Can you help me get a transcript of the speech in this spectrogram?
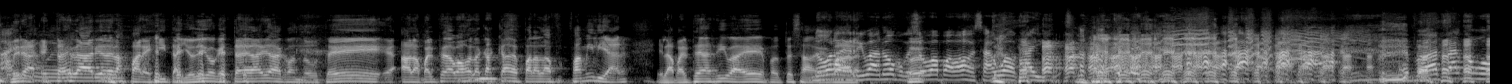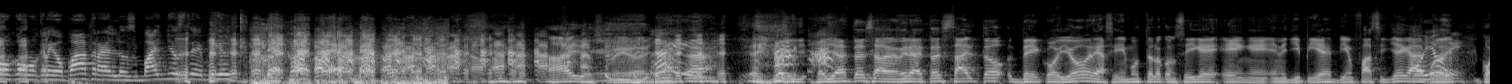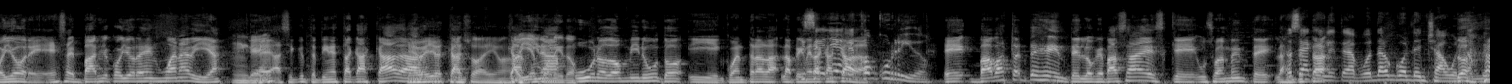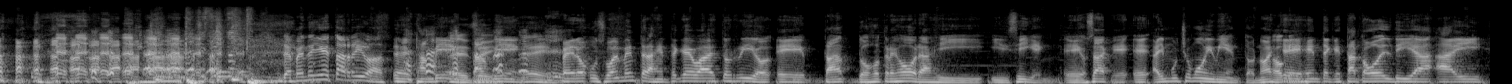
Ay, Mira, esta bueno. es la área de las parejitas. Yo digo que esta es el área cuando usted, a la parte de abajo de la cascada es para la familiar, y la parte de arriba es para usted sabe. No, la de arriba no, porque eso va para abajo, esa agua cae. Después va a estar como, como Cleopatra en los baños de Milk. Ay, Dios mío. Ay, Pues, pues ya usted sabe, mira, esto es Salto de Collores, así mismo usted lo consigue en, eh, en el GPS, es bien fácil llegar. Collores. Es el barrio Collores en Juanadía, Ok. Eh, así que usted tiene esta cascada. Qué bello ahí, mano. Está bien Camina bonito. uno o dos minutos y encuentra la, la y primera se llena, es cascada. concurrido. Eh, va bastante gente, lo que pasa es que usualmente la O gente sea está... que le- te puedes dar un golden shower también. Depende de quién está arriba. Eh, también, Sí. también. Sí. Pero usualmente la gente que va a estos ríos eh, está dos o tres horas y, y siguen. Eh, o sea que eh, hay mucho movimiento. No es que hay gente que está todo el día ahí,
